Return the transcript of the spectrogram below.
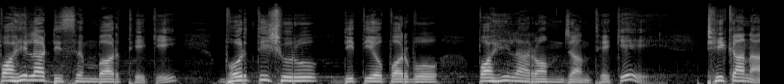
পহেলা ডিসেম্বর থেকে ভর্তি শুরু দ্বিতীয় পর্ব পহেলা রমজান থেকে। ঠিকানা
